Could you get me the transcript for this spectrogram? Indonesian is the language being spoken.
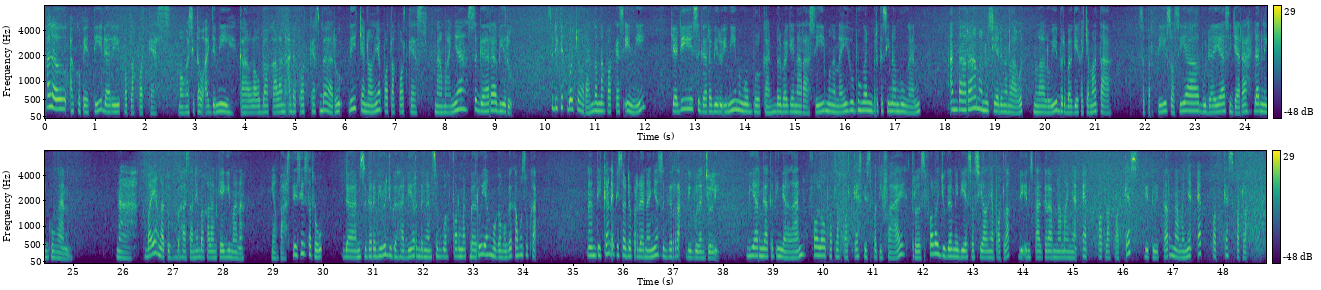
Halo, aku Peti dari Potluck Podcast. Mau ngasih tahu aja nih kalau bakalan ada podcast baru di channelnya Potluck Podcast. Namanya Segara Biru. Sedikit bocoran tentang podcast ini. Jadi Segara Biru ini mengumpulkan berbagai narasi mengenai hubungan berkesinambungan antara manusia dengan laut melalui berbagai kacamata, seperti sosial, budaya, sejarah, dan lingkungan. Nah, kebayang nggak tuh bahasannya bakalan kayak gimana? Yang pasti sih seru, dan Segara Biru juga hadir dengan sebuah format baru yang moga-moga kamu suka. Nantikan episode perdananya segera di bulan Juli. Biar nggak ketinggalan, follow Potluck Podcast di Spotify, terus follow juga media sosialnya Potluck di Instagram namanya @potluckpodcast, di Twitter namanya @podcastpotluck.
